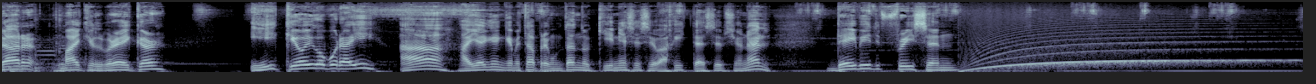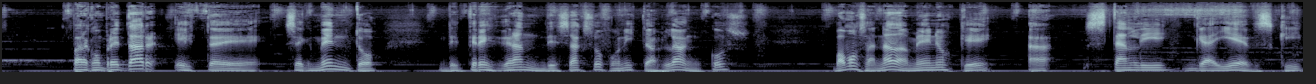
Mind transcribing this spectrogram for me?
Michael Breaker. ¿Y qué oigo por ahí? Ah, hay alguien que me está preguntando quién es ese bajista excepcional. David Friesen. Para completar este segmento de tres grandes saxofonistas blancos, vamos a nada menos que a Stanley Gajewski,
